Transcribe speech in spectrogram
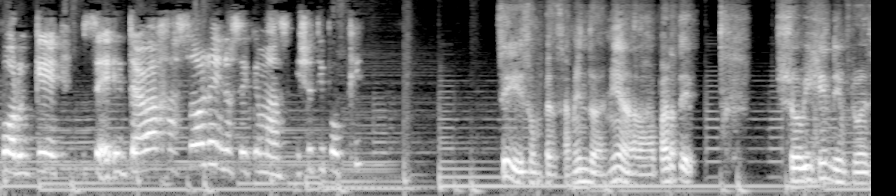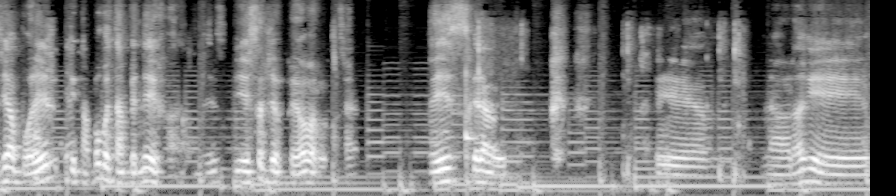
porque se, trabaja sola y no sé qué más. Y yo tipo, ¿qué? Sí, es un pensamiento de mierda. Aparte, yo vi gente influenciada por él que tampoco es tan pendeja. Y eso es lo peor. O sea, es grave. Eh, la verdad que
